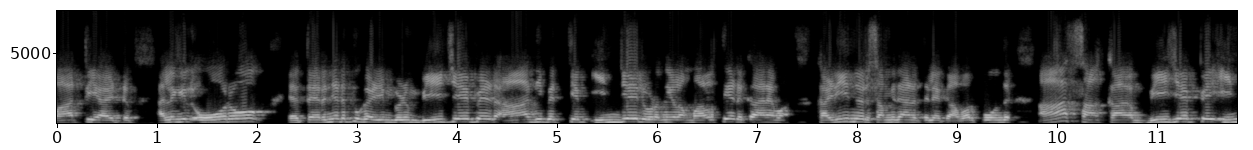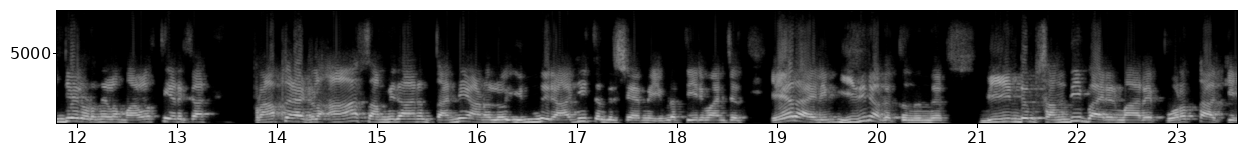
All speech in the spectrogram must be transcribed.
പാർട്ടിയായിട്ടും അല്ലെങ്കിൽ ഓരോ തെരഞ്ഞെടുപ്പ് കഴിയുമ്പോഴും ബി ജെ പിയുടെ ആധിപത്യം ഇന്ത്യയിലുടനീളം വളർത്തിയെടുക്കാൻ കഴിയുന്ന ഒരു സംവിധാനത്തിലേക്ക് അവർ പോകുന്നത് ആ ബി ജെ പി ഇന്ത്യയിലുടനീളം വളർത്തിയെടുക്കാൻ പ്രാപ്തരായിട്ടുള്ള ആ സംവിധാനം തന്നെയാണല്ലോ ഇന്ന് രാജീവ് ചന്ദ്രശേഖരനെ ഇവിടെ തീരുമാനിച്ചത്. ഏതായാലും ഇതിനകത്ത് നിന്ന് വീണ്ടും സന്ദീപ് ഭാര്യന്മാരെ പുറത്താക്കി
